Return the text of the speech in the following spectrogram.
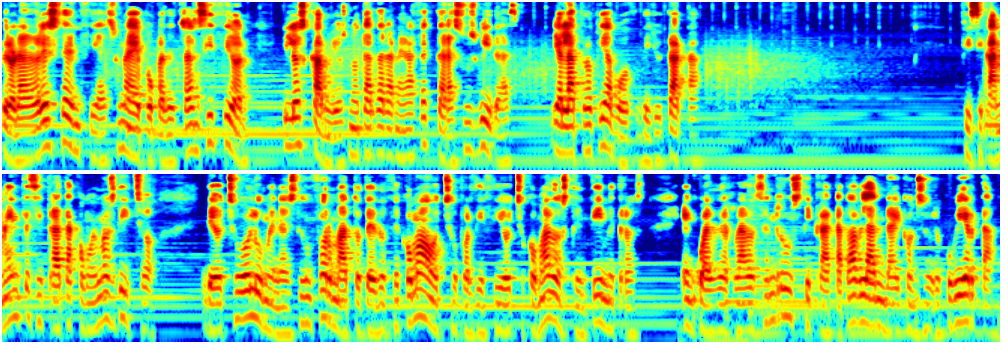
Pero la adolescencia es una época de transición y los cambios no tardarán en afectar a sus vidas y a la propia voz de Yutaka. Físicamente se trata, como hemos dicho, de 8 volúmenes de un formato de 12,8 por 18,2 centímetros, encuadernados en rústica, tapa blanda y con sobrecubierta.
